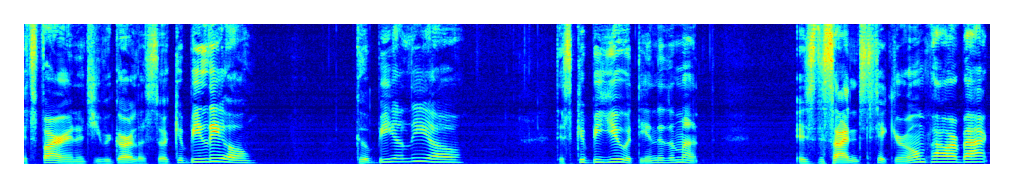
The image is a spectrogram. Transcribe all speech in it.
it's fire energy regardless. So it could be Leo. Could be a Leo. This could be you at the end of the month. Is deciding to take your own power back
